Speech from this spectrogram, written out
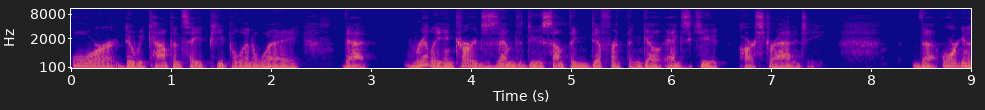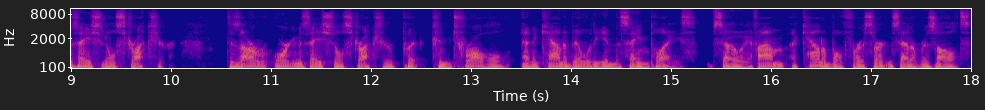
Or do we compensate people in a way that really encourages them to do something different than go execute our strategy? The organizational structure does our organizational structure put control and accountability in the same place? So if I'm accountable for a certain set of results,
